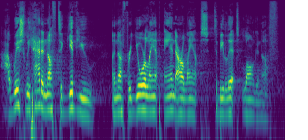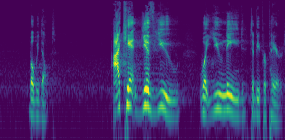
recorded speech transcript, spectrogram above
I wish we had enough to give you enough for your lamp and our lamps to be lit long enough, but we don't. I can't give you what you need to be prepared.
